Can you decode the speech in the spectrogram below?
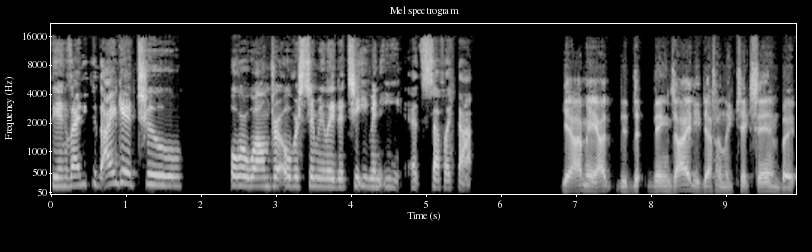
the anxiety? Because I get too overwhelmed or overstimulated to even eat at stuff like that. Yeah, I mean, I, the, the anxiety definitely kicks in, but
